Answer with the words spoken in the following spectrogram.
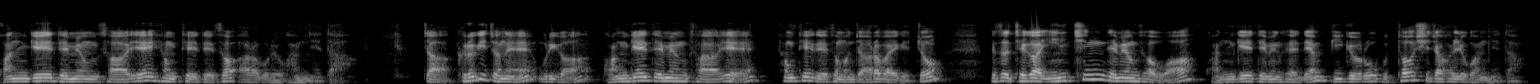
관계대명사의 형태에 대해서 알아보려고 합니다. 자, 그러기 전에 우리가 관계대명사의 형태에 대해서 먼저 알아봐야겠죠? 그래서 제가 인칭대명사와 관계대명사에 대한 비교로부터 시작하려고 합니다.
